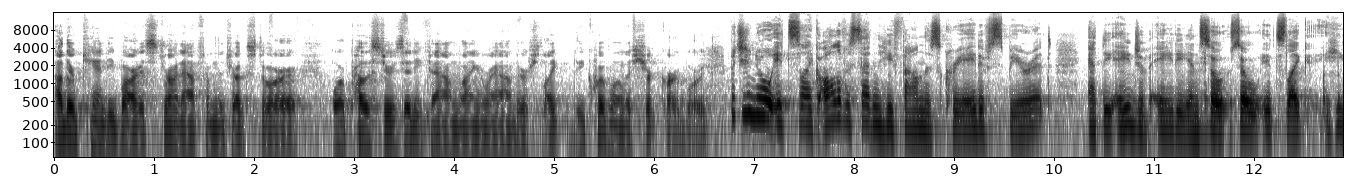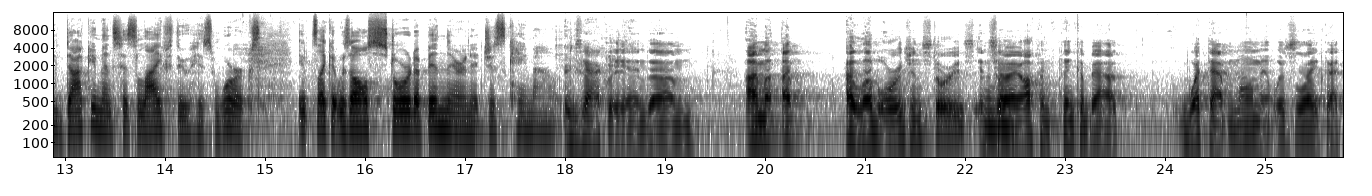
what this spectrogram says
other candy bars thrown out from the drugstore, or posters that he found lying around, or like the equivalent of shirt cardboard. But you know, it's like all of a sudden he found this creative spirit at the age of 80. And so, so it's like he documents his life through his works. It's like it was all stored up in there and it just came out. Exactly, and um, I'm, a, I'm I love origin stories, and so I often think about what that moment was like. That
